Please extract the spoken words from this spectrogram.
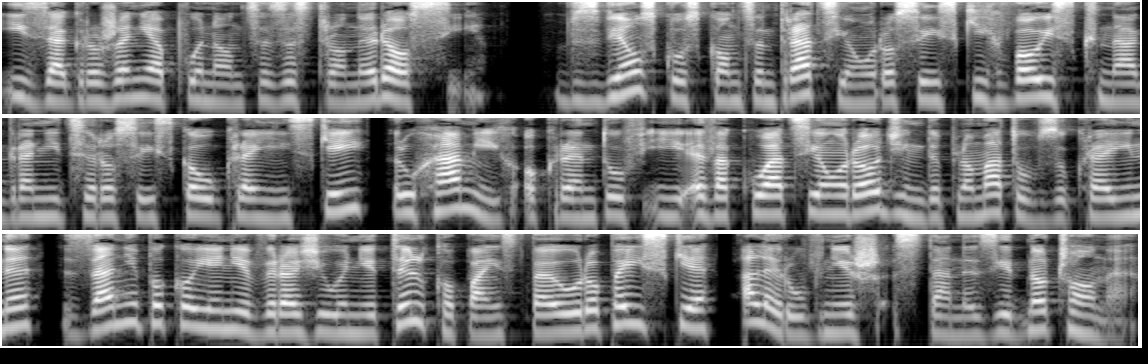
i zagrożenia płynące ze strony Rosji. W związku z koncentracją rosyjskich wojsk na granicy rosyjsko-ukraińskiej, ruchami ich okrętów i ewakuacją rodzin dyplomatów z Ukrainy, zaniepokojenie wyraziły nie tylko państwa europejskie, ale również Stany Zjednoczone.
